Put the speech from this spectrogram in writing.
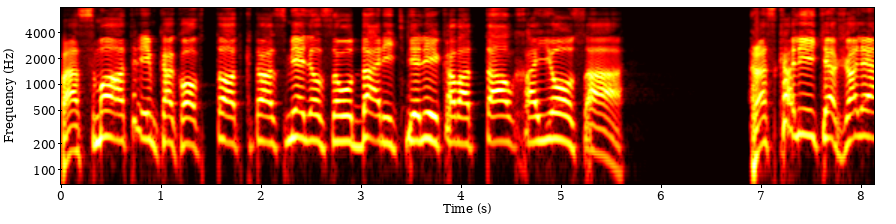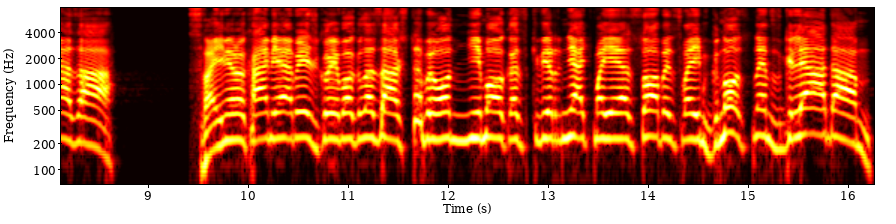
«Посмотрим, каков тот, кто осмелился ударить великого Талхаюса! Раскалите железо! Своими руками я выжгу его глаза, чтобы он не мог осквернять моей особы своим гнусным взглядом!»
